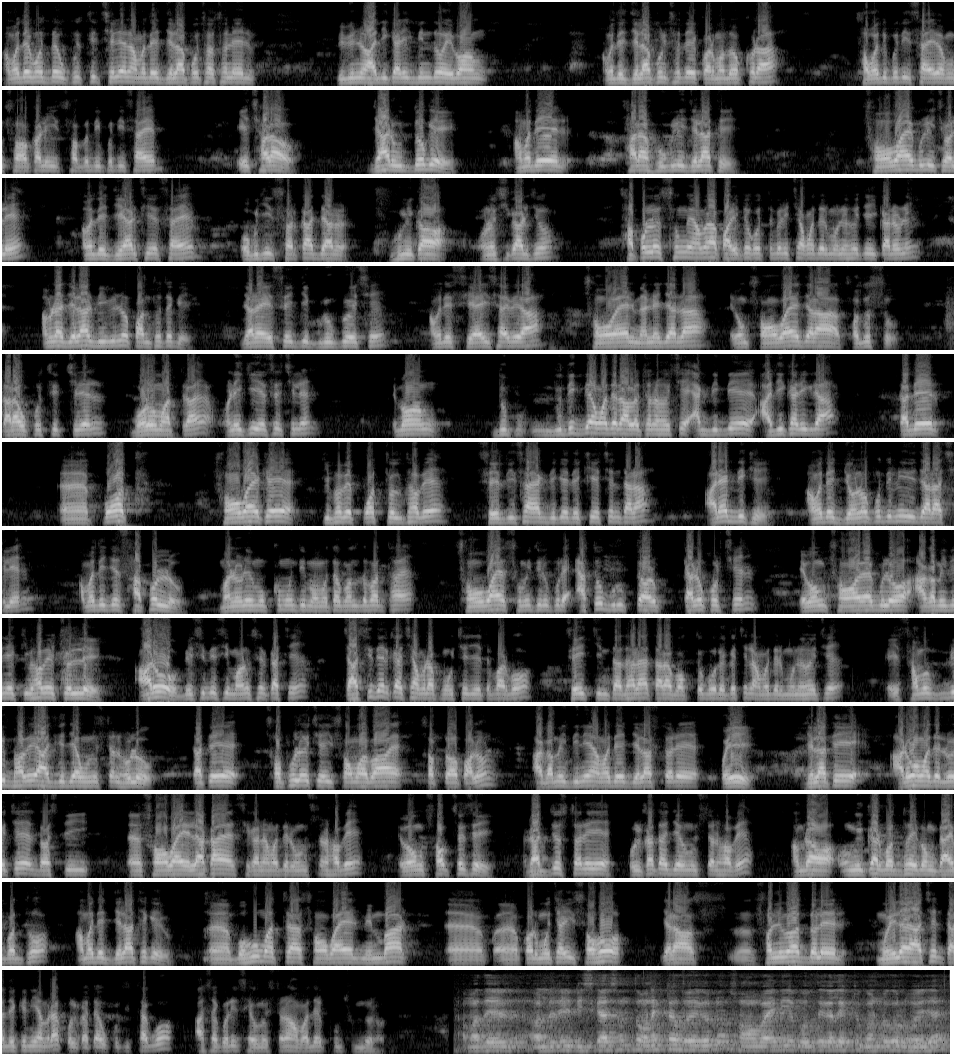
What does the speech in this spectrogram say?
আমাদের মধ্যে উপস্থিত ছিলেন আমাদের জেলা প্রশাসনের বিভিন্ন আধিকারিকবৃন্দ এবং আমাদের জেলা পরিষদের কর্মদক্ষরা সভাধিপতি সাহেব এবং সহকারী সভাধিপতি সাহেব। এছাড়াও যার উদ্যোগে আমাদের সারা হুগলি জেলাতে সমবায়গুলি চলে, আমাদের জেআরসিএস সাহেব, অভিজিৎ সরকার যার ভূমিকা অনস্বীকার্য। সাফল্যের সঙ্গে আমরা পালিত করতে পেরেছি আমাদের মনে হয়েছে এই কারণে। আমরা জেলার বিভিন্ন প্রান্ত থেকে যারা এসএইচজি গ্রুপ রয়েছে, আমাদের সিআই সাহেবেরা, সমবায়ের ম্যানেজাররা এবং সমবায়ের যারা সদস্য তারা উপস্থিত ছিলেন, বড় মাত্রায় অনেকেই এসেছিলেন এবং দু- দুদিক দিয়ে আমাদের আলোচনা হয়েছে, একদিক দিয়ে আধিকারিকরা তাদের পথ, সমবায়কে কীভাবে পথ চলতে হবে সে দিশা একদিকে দেখিয়েছেন তারা। আর একদিকে আমাদের জনপ্রতিনিধি যারা ছিলেন, আমাদের যে সাফল্য, মাননীয় মুখ্যমন্ত্রী মমতা বন্দ্যোপাধ্যায় সমবায় সমিতির উপরে এত গুরুত্ব আরোপ কেন করছেন এবং সমবায়গুলো আগামী দিনে কীভাবে চললে আরও বেশি বেশি মানুষের কাছে, চাষিদের কাছে আমরা পৌঁছে যেতে পারব। সেই চিন্তাধারা তারা বক্তব্য রেখেছেন, আমাদের মনে হয়েছে। এই সামগ্রিকভাবে আজকে যে অনুষ্ঠান হলো, তাতে সফল হয়েছে এই সমবায় সপ্তাহ পালন। আগামী দিনে আমাদের জেলা স্তরে হয়ে জেলাতে আরও আমাদের রয়েছে দশটি সমবায় এলাকায় সেখানে আমাদের অনুষ্ঠান হবে এবং সবশেষে রাজ্য স্তরে কলকাতায় যে অনুষ্ঠান হবে, আমরা অঙ্গীকারবদ্ধ এবং দায়বদ্ধ। আমাদের জেলা থেকেও বহুমাত্রা সমবায়ের মেম্বার কর্মচারী সহ যারা স্বনির্ভর দলের মহিলারা আছেন, তাদেরকে নিয়ে আমরা কলকাতায় উপস্থিত থাকব। আশা করি সেই অনুষ্ঠান আমাদের খুব সুন্দর হবে। আমাদের অলরেডি ডিসকাশন তো অনেকটা হয়ে গেল। সমবায় নিয়ে বলতে গেলে একটু গন্ডগোল হয়ে যায়।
